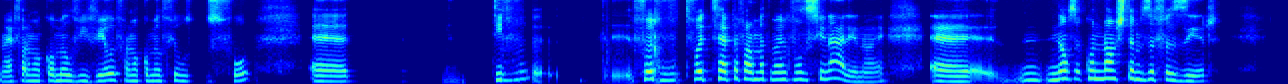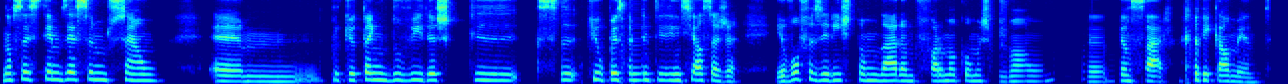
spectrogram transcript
não é? a forma como ele viveu, a forma como ele filosofou, uh, tive, foi, foi de certa forma também revolucionária, não é? Uh, não, quando nós estamos a fazer não sei se temos essa noção, um, porque eu tenho dúvidas que, que, se, que, o pensamento inicial seja eu vou fazer isto para mudar a forma como as pessoas vão uh, pensar radicalmente.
